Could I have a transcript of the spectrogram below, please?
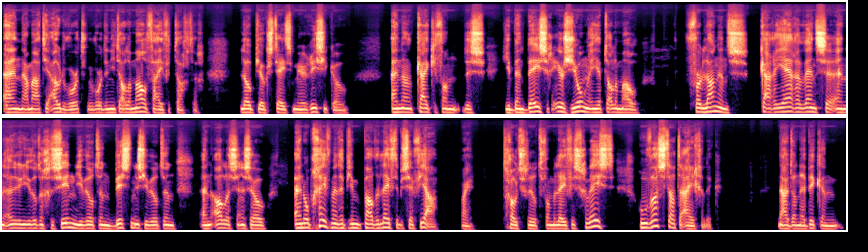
En naarmate je ouder wordt, we worden niet allemaal 85, loop je ook steeds meer risico. En dan kijk je van, dus je bent bezig, eerst jong en je hebt allemaal verlangens, carrièrewensen en uh, je wilt een gezin, je wilt een business, je wilt een en alles en zo. En op een gegeven moment heb je een bepaalde leeftijd besef, ja, maar het grootste gedeelte van mijn leven is geweest. Hoe was dat eigenlijk? Nou, dan heb ik een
